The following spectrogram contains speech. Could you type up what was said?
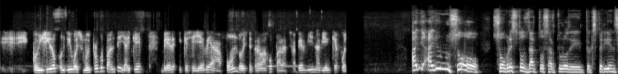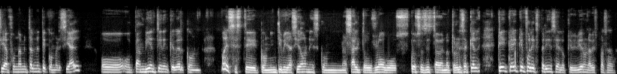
coincido contigo, es muy preocupante y hay que ver que se lleve a fondo este trabajo para saber bien a bien qué fue. ¿Hay, hay un uso sobre estos datos, Arturo, de tu experiencia fundamentalmente comercial o, también tienen que ver con, pues, este, con intimidaciones, con asaltos, robos, cosas de esta naturaleza? ¿Qué, qué, fue la experiencia de lo que vivieron la vez pasada?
